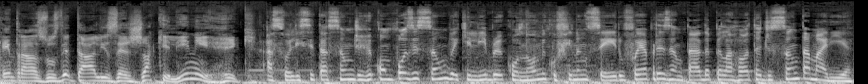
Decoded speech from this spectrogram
Quem traz os detalhes é Jaqueline Rick. A solicitação de recomposição do equilíbrio econômico-financeiro foi apresentada pela Rota de Santa Maria.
